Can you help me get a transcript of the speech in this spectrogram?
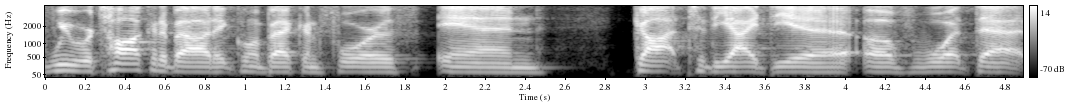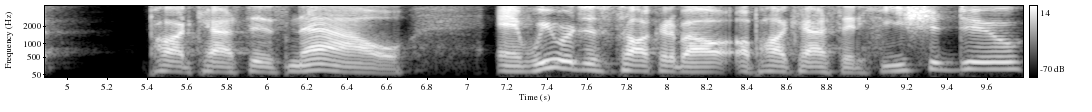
we were talking about it, going back and forth, and got to the idea of what that podcast is now. And we were just talking about a podcast that he should do.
